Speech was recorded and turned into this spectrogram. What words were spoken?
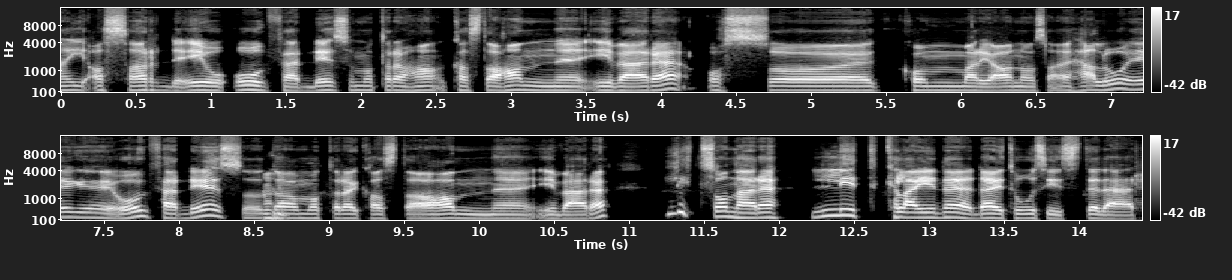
nei, Asard er jo òg ferdig, så måtte de kaste han eh, i været. Og så kom Mariano og sa hallo, jeg er òg ferdig, så da måtte de kaste han eh, i været. Litt sånn her, litt kleine de to siste der.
